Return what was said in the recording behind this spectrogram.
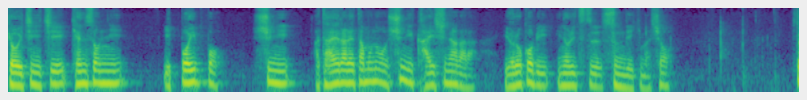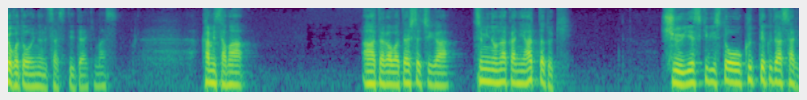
今日一日謙遜に一歩一歩主に与えられたものを主に返しながら喜び祈りつつ進んでいきましょう。一言お祈りさせていただきます。神様あなたが私たちが罪の中にあった時主イエス・キリストを送ってくださり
